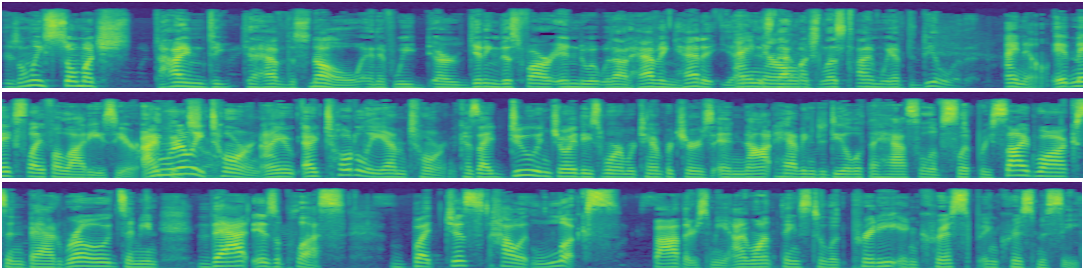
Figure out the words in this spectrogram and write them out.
there's only so much time to, to have the snow, and if we are getting this far into it without having had it yet, it's that much less time we have to deal with it. I know. It makes life a lot easier. I'm really so. torn. I, I totally am torn because I do enjoy these warmer temperatures and not having to deal with the hassle of slippery sidewalks and bad roads. I mean, that is a plus. But just how it looks bothers me. I want things to look pretty and crisp and Christmassy.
